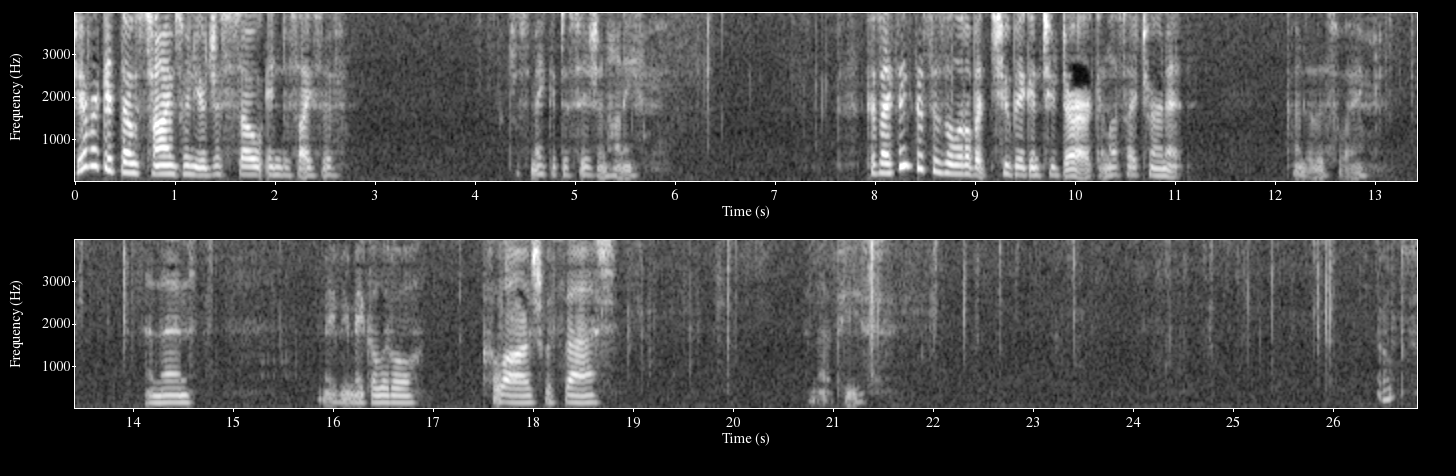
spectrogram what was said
Do you ever get those times when you're just so indecisive? Just make a decision, honey. Because I think this is a little bit too big and too dark, unless I turn it kind of this way. And then maybe make a little collage with that and that piece. Oops.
